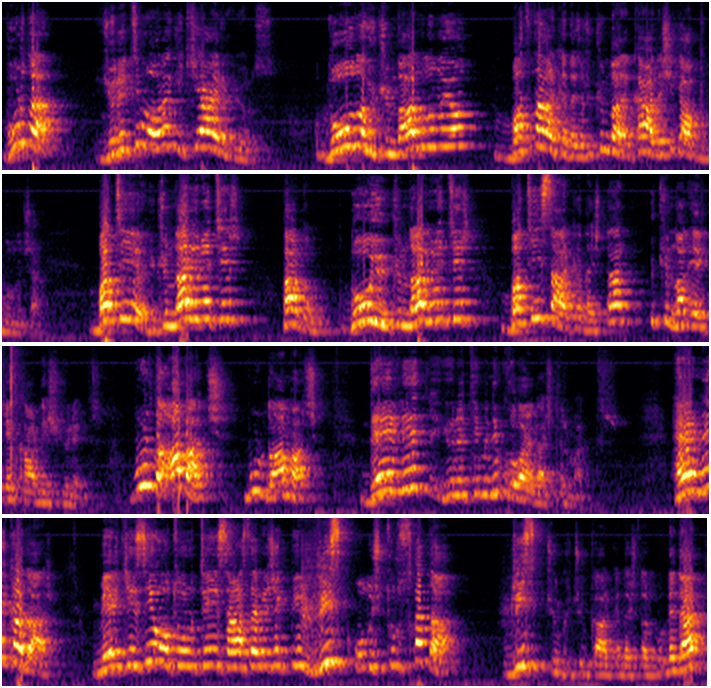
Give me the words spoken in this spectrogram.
burada yönetim olarak ikiye ayrılıyoruz. Doğu'da hükümdar bulunuyor. Batı'da arkadaşlar hükümdarın kardeşi Yakup bulunacak. Batı'yı hükümdar yönetir. Pardon. Doğu'yu hükümdar yönetir. Batı ise arkadaşlar hükümdar erkek kardeşi yönetir. Burada amaç, burada amaç devlet yönetimini kolaylaştırmaktır. Her ne kadar merkezi otoriteyi sarsabilecek bir risk oluştursa da risk çünkü çünkü arkadaşlar bu neden?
